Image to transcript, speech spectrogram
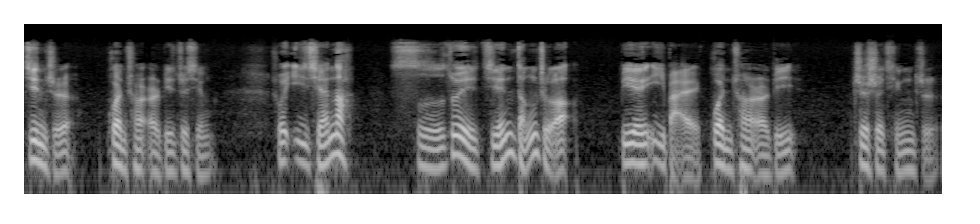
禁止贯穿耳鼻之刑。说以前呢，死罪减等者，鞭一百，贯穿耳鼻，致使停止。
